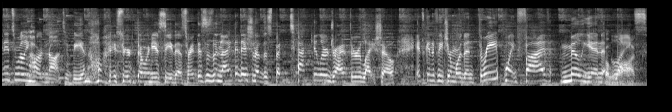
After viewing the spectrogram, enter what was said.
And it's really hard not to be in the holiday spirit though when you see this, right? This is the ninth edition of the spectacular drive-through light show. It's going to feature more than 3.5 million A lot. lights.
